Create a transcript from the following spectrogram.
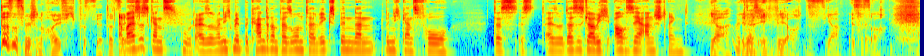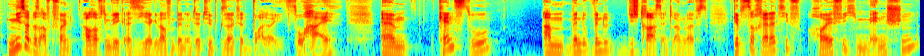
Das ist mir schon häufig passiert tatsächlich. Aber es ist ganz gut. Also, wenn ich mit bekannteren Personen unterwegs bin, dann bin ich ganz froh. Das ist, also, das ist, glaube ich, auch sehr anstrengend. Ja, das, ich will auch, das, ja, ist es auch. Mir ist halt was aufgefallen, auch auf dem Weg, als ich hier gelaufen bin und der Typ gesagt hat, boah, war ich so high. Ähm, kennst du, ähm, wenn du, wenn du die Straße entlang läufst, gibt es doch relativ häufig Menschen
